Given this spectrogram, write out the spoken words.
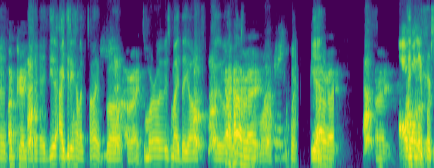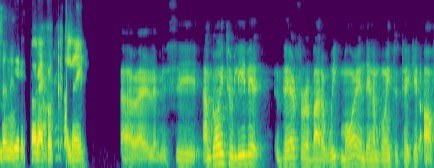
uh, Okay, I did, I didn't have a time, but all right, tomorrow is my day off. I, I want to All do right. more. all Yeah, right, all right, I thank you for sending. it, But I forgot the link. All right. Let me see. I'm going to leave it there for about a week more and then I'm going to take it off.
